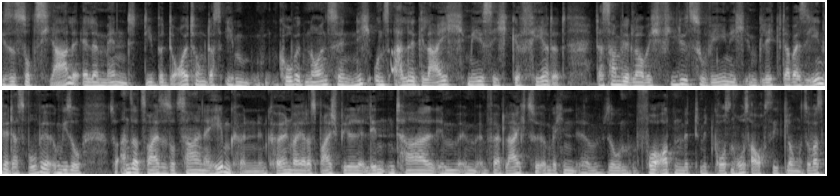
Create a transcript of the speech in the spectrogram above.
dieses soziale Element, die Bedeutung, dass eben Covid-19 nicht uns alle gleichmäßig gefährdet, das haben wir, glaube ich, viel zu wenig im Blick. Dabei sehen wir das, wo wir irgendwie so, so ansatzweise so Zahlen erheben können. In Köln war ja das Beispiel Lindenthal im, im, im Vergleich zu irgendwelchen äh, so Vororten mit, mit großen Hochhaussiedlungen und sowas.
